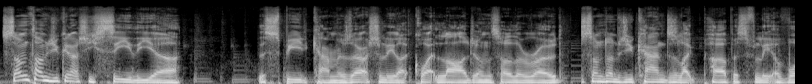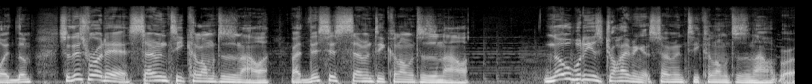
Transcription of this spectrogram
Sometimes you can actually see the uh, the speed cameras. They're actually like quite large on the side of the road sometimes you can just like purposefully avoid them. So this road here, 70 kilometers an hour, right? This is 70 kilometers an hour. Nobody is driving at 70 kilometers an hour, bro.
